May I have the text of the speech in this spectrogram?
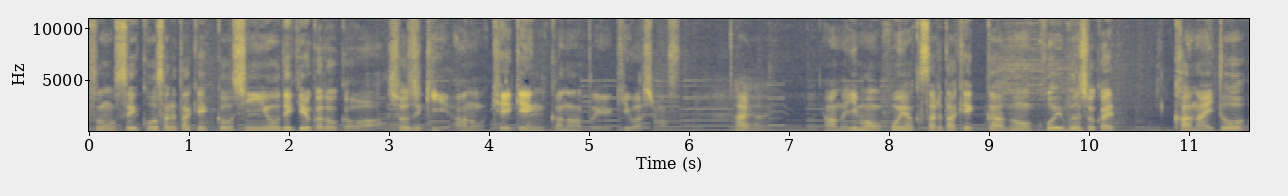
その成功された結果を信用できるかどうかは正直あの経験かなという気はします。はいはい。あの今も翻訳された結果のこういう文章を書かないと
